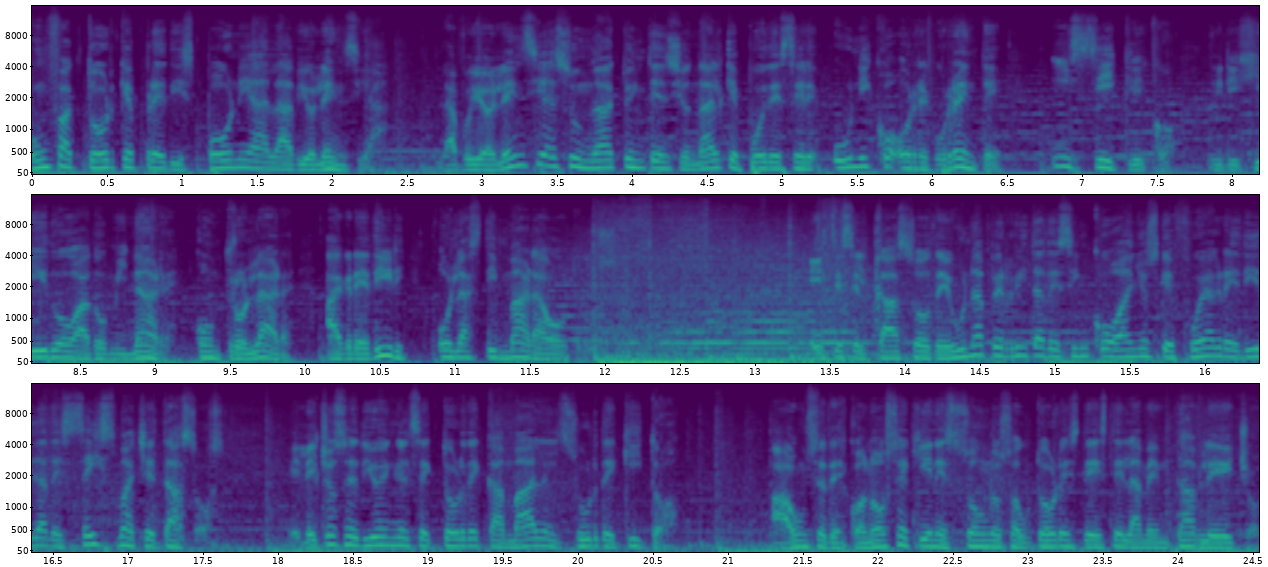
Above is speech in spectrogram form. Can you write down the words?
un factor que predispone a la violencia. La violencia es un acto intencional que puede ser único o recurrente y cíclico, dirigido a dominar, controlar, agredir o lastimar a otros. Este es el caso de una perrita de 5 años que fue agredida de 6 machetazos. El hecho se dio en el sector de Camal, el sur de Quito. Aún se desconoce quiénes son los autores de este lamentable hecho,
